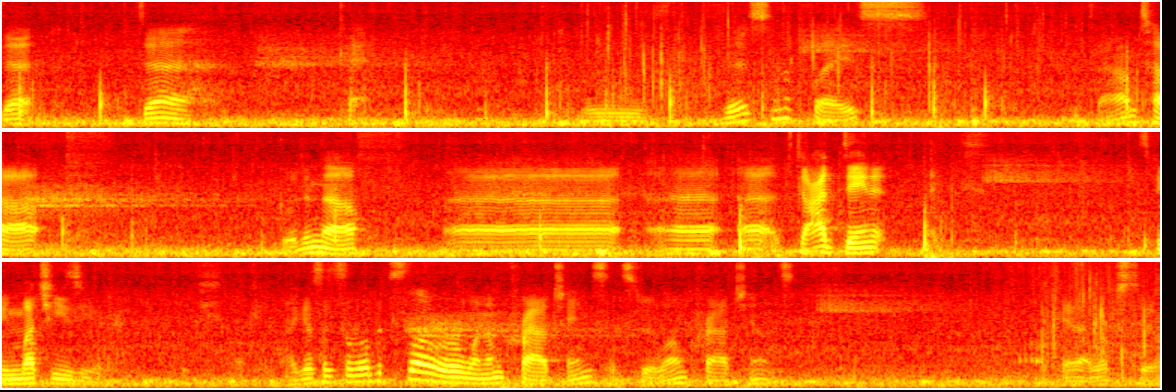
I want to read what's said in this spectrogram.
duh, duh. Okay. Move this into place. Down top. Good enough. Uh, uh, uh, God dang it. It's been much easier. Okay, I guess it's a little bit slower when I'm crouching, so let's do it while I'm crouching. Let's... Okay, that works too.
